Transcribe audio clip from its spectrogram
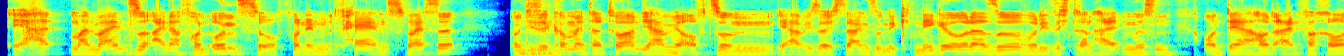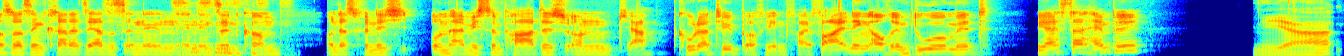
ja, man meint so einer von uns, so, von den Fans, weißt du? Und diese Mhm. Kommentatoren, die haben ja oft so ein, ja, wie soll ich sagen, so eine Knigge oder so, wo die sich dran halten müssen. Und der haut einfach raus, was ihm gerade als erstes in den, in den Sinn kommt. Und das finde ich unheimlich sympathisch und ja, cooler Typ auf jeden Fall. Vor allen Dingen auch im Duo mit, wie heißt er, Hempel? Ja,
